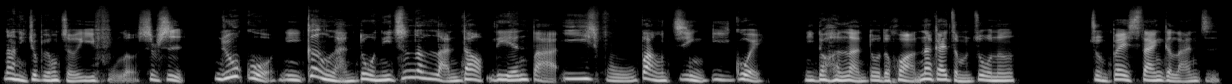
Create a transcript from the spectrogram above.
那你就不用折衣服了，是不是？如果你更懒惰，你真的懒到连把衣服放进衣柜你都很懒惰的话，那该怎么做呢？准备三个篮子。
